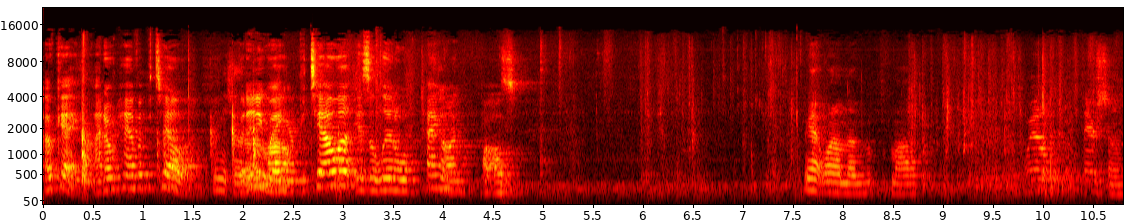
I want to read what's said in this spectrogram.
Okay, I don't have a patella. But anyway, your patella is a little... Hang on, pause. We got one on the model. Well, there's some.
